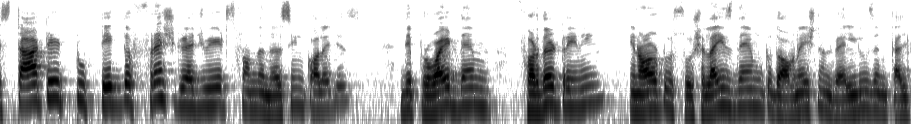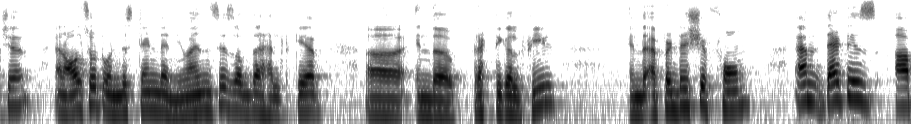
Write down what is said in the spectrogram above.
started to take the fresh graduates from the nursing colleges. They provide them further training in order to socialize them to the organizational values and culture and also to understand the nuances of the healthcare uh, in the practical field in the apprenticeship form and that is a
